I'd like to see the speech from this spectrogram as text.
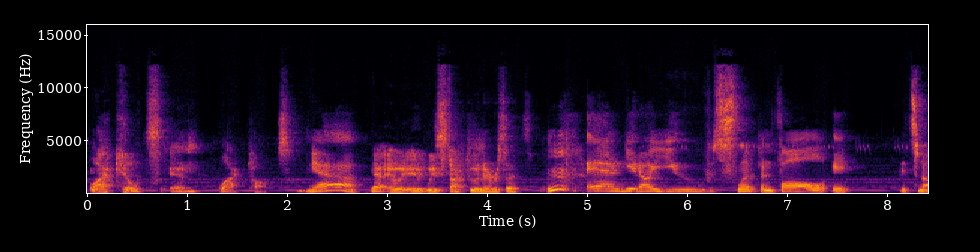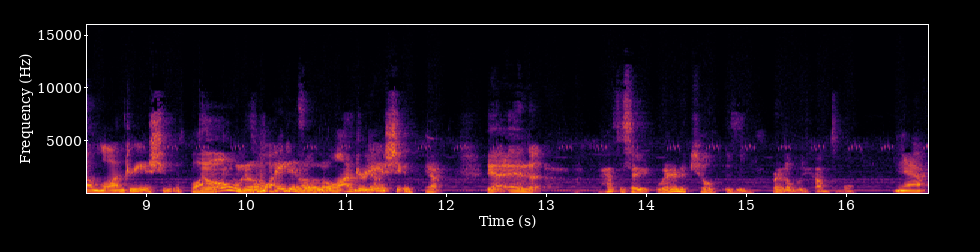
black kilts and black tops. yeah. Yeah, and we, we stuck to it ever since. Mm-hmm. And you know, you slip and fall, it it's not a laundry issue with black. No, no. White is a not at all. laundry Yeah. issue. Yeah, yeah, and I have to say, wearing a kilt is incredibly comfortable. Yeah.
